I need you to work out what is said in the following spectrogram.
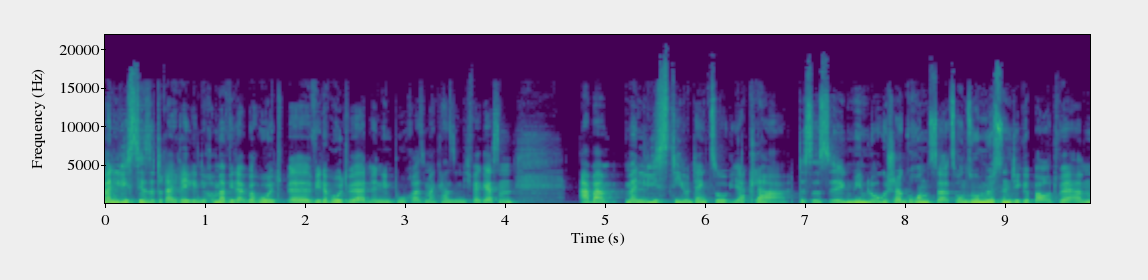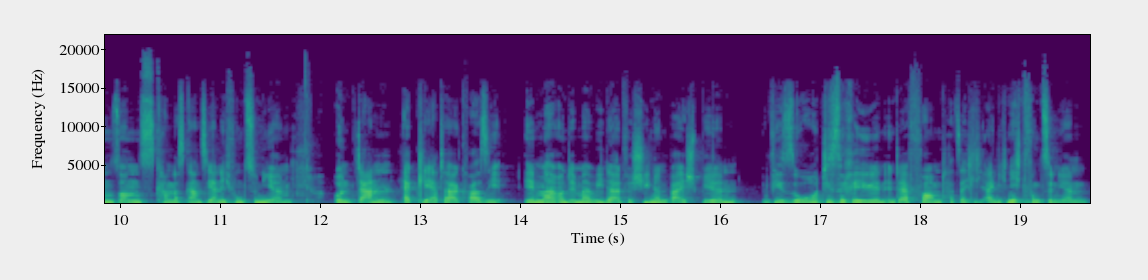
man liest diese drei Regeln, die auch immer wieder überholt, äh, wiederholt werden in dem Buch, also man kann sie nicht vergessen. Aber man liest die und denkt so, ja klar, das ist irgendwie ein logischer Grundsatz und so müssen die gebaut werden, sonst kann das Ganze ja nicht funktionieren. Und dann erklärt er quasi immer und immer wieder an verschiedenen Beispielen, wieso diese Regeln in der Form tatsächlich eigentlich nicht funktionieren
